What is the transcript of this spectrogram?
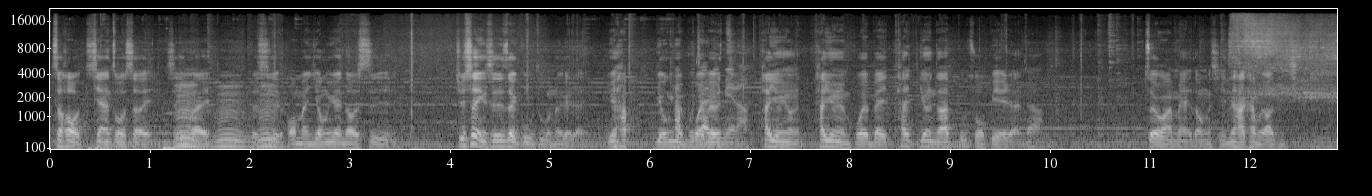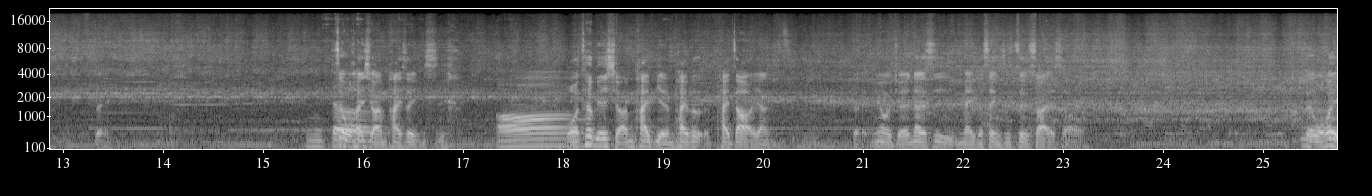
之后现在做摄影，是因为嗯就是我们永远都是，就摄影师是最孤独的那个人，因为他永远不会被，他永远他永远不会被，他永远都在捕捉别人最完美的东西，因为他看不到自己。你的，这我很喜欢拍摄影师。哦，我特别喜欢拍别人拍拍照的样子，对，因为我觉得那个是每个摄影师最帅的时候。对，我会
